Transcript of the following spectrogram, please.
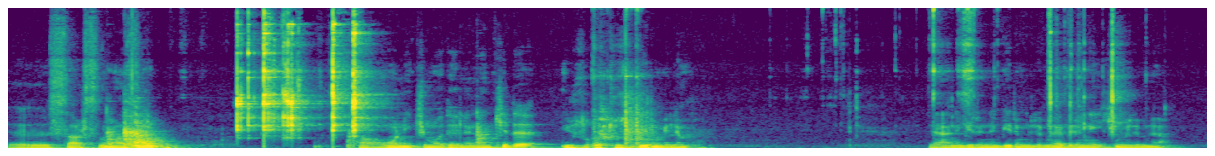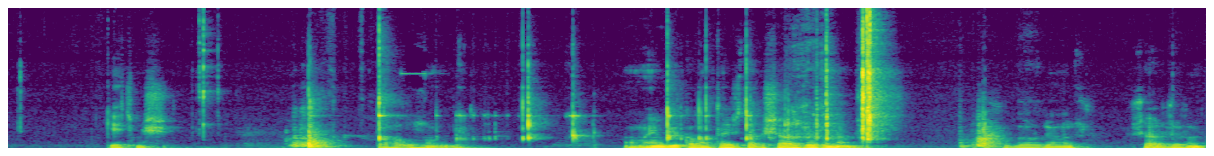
Ee, sarsılmazın K12 modelininki de 131 milim. Yani birini 1 milimle birini 2 milimle geçmiş. Daha uzun bir. Ama en büyük avantajı tabii şarjörünün şu gördüğünüz şarjörün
